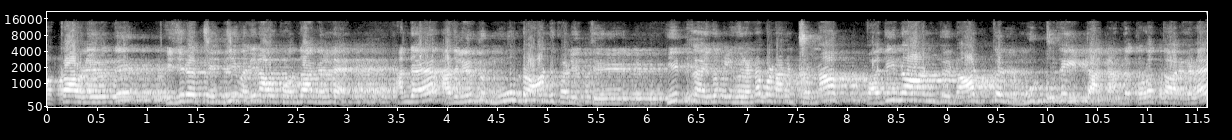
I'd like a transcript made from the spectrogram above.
மக்காவிலிருந்து ஹிஜ்ரத் செஞ்சு மதினாவுக்கு வந்தாங்கல்ல அந்த அதிலிருந்து மூன்று ஆண்டு கழித்து இவங்க இவங்க என்ன பண்ணாங்கன்னு சொன்னா பதினான்கு நாட்கள் முற்றுகையிட்டாங்க அந்த குலத்தார்களை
